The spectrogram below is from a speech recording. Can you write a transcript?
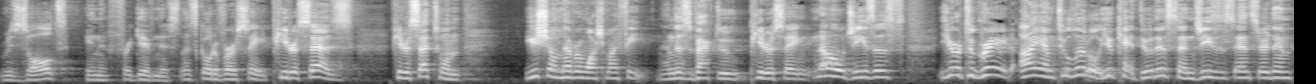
results in forgiveness. Let's go to verse 8. Peter says, Peter said to him, You shall never wash my feet. And this is back to Peter saying, No, Jesus, you're too great. I am too little. You can't do this. And Jesus answered him,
